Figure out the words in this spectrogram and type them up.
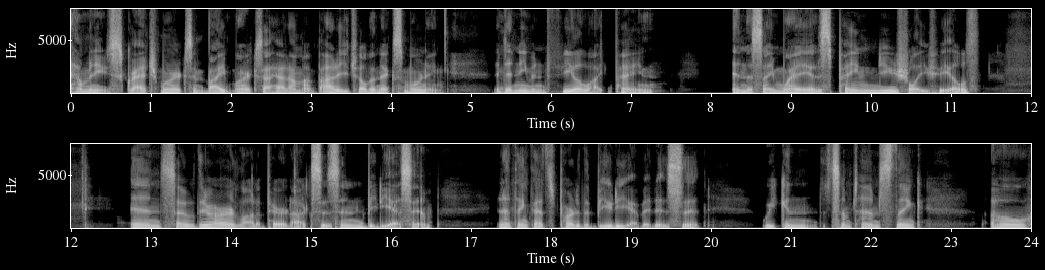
how many scratch marks and bite marks I had on my body till the next morning. It didn't even feel like pain in the same way as pain usually feels. And so there are a lot of paradoxes in BDSM. And I think that's part of the beauty of it is that we can sometimes think, oh,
